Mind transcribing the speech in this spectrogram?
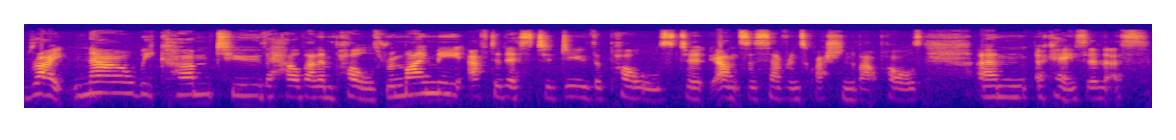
Right, now we come to the Helvellyn poles. Remind me after this to do the poles to answer Severin's question about poles. Um, okay, so let's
